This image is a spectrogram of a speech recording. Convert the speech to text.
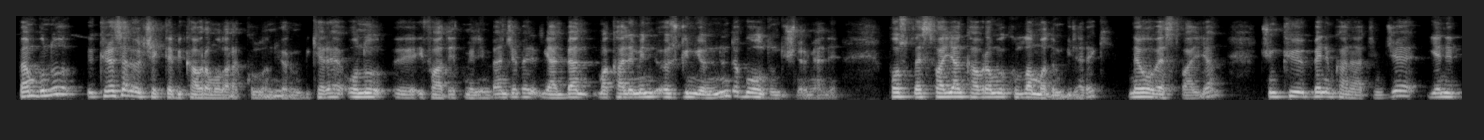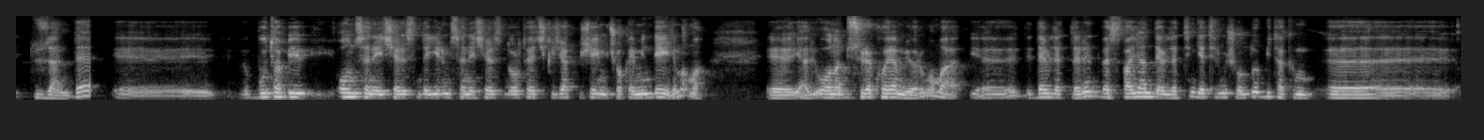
Ben bunu küresel ölçekte bir kavram olarak kullanıyorum. Bir kere onu e, ifade etmeliyim. Bence ben, yani ben makalemin özgün yönünün de bu olduğunu düşünüyorum. Yani post Westfalyan kavramı kullanmadım bilerek. Neo Westfalyan. Çünkü benim kanaatimce yeni düzende e, bu tabii 10 sene içerisinde 20 sene içerisinde ortaya çıkacak bir şey mi çok emin değilim ama e, yani ona bir süre koyamıyorum ama e, devletlerin Westfalyan devletin getirmiş olduğu bir takım e,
